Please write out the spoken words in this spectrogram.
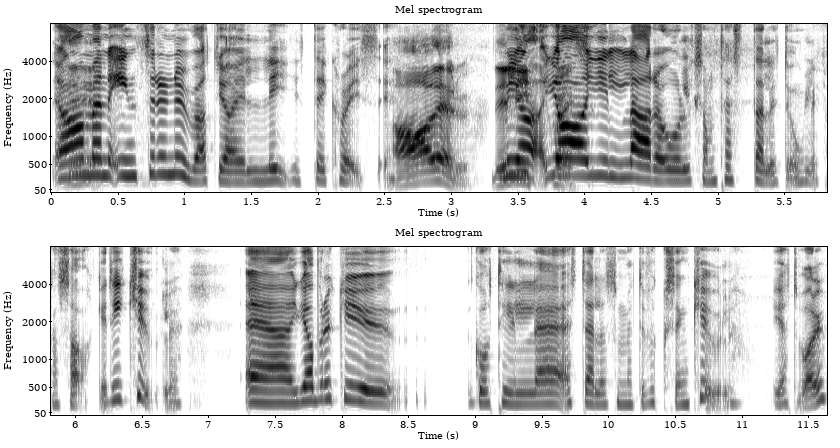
Ja, det, men inser du nu att jag är lite crazy? Ja, det är du. Det är Men jag, jag gillar att liksom testa lite olika saker. Det är kul. Eh, jag brukar ju gå till ett ställe som heter Vuxenkul i Göteborg.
